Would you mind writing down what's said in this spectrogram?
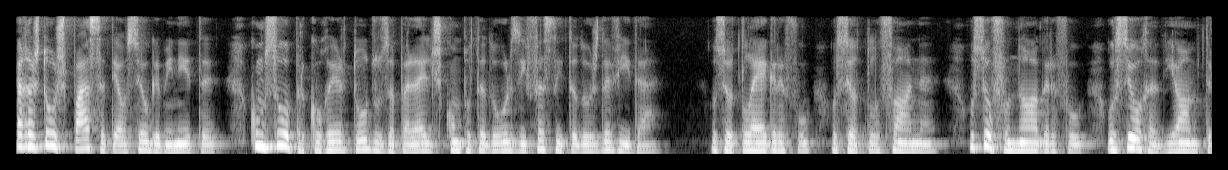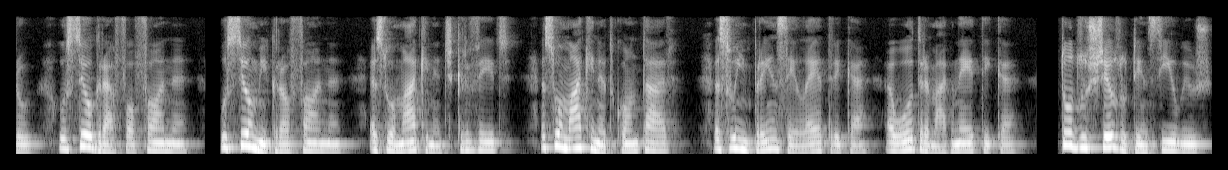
arrastou o espaço até ao seu gabinete, começou a percorrer todos os aparelhos completadores e facilitadores da vida. O seu telégrafo, o seu telefone, o seu fonógrafo, o seu radiômetro, o seu grafofone, o seu microfone, a sua máquina de escrever, a sua máquina de contar, a sua imprensa elétrica, a outra magnética, todos os seus utensílios,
